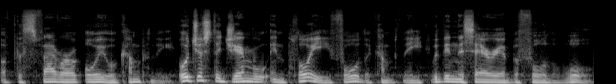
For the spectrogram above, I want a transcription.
of the Svarog oil company, or just a general employee for the company within this area before the war.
